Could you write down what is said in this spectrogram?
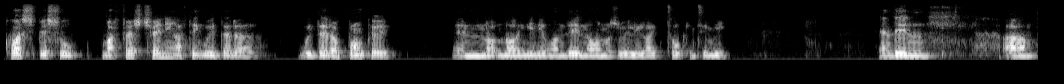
quite special. My first training, I think we did a we did a Bronco, and not knowing anyone there, no one was really like talking to me. And then um,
